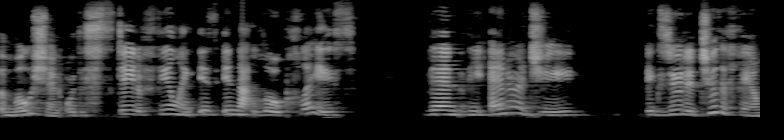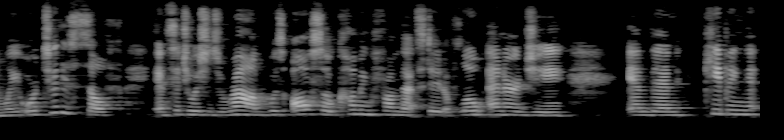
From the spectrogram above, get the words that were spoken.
emotion or the state of feeling is in that low place, then the energy exuded to the family or to the self and situations around was also coming from that state of low energy and then keeping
